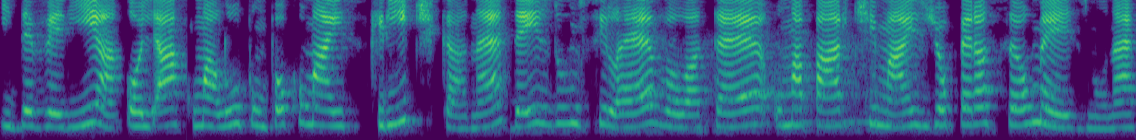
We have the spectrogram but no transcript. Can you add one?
e deveria olhar com uma lupa um pouco mais crítica, né? Desde um C-level até uma parte mais de operação mesmo, né?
